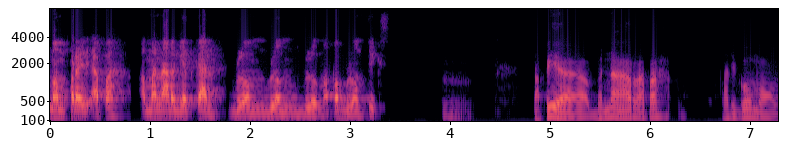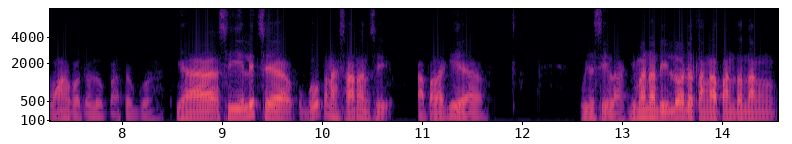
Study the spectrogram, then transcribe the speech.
mempre apa menargetkan belum belum belum apa belum fix. Hmm. Tapi ya benar apa tadi gue mau ngomong apa tuh lupa tuh gue. Ya si Leeds ya gue penasaran sih apalagi ya we'll see lah. Gimana di lu ada tanggapan tentang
